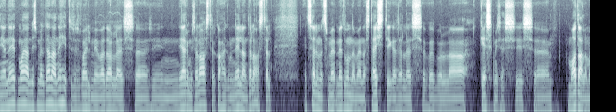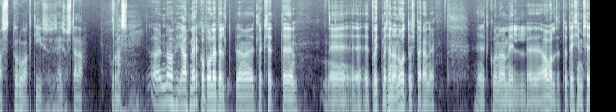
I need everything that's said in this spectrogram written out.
ja need majad, mis meil täna on ehituses, valmivad alles äh, siin järgmisel aastal, kahekümne neljandal aastal, et selles mõttes me, me tunneme ennast hästi ka selles võib-olla keskmises siis äh, madalamas turuaktiivsuse seisus täna. Urmas? noh jah, Merko poole pealt ütleks, et et võtmesõna on ootuspärane et kuna meil äh, avaldatud esimese,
